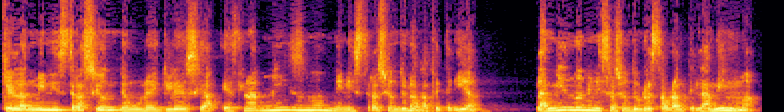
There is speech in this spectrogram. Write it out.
que la administración de una iglesia es la misma administración de una cafetería, la misma administración de un restaurante, la misma.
